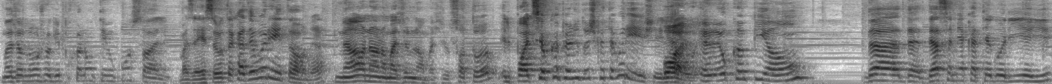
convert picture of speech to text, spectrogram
mas eu não joguei porque eu não tenho console. Mas essa é outra categoria, então, né? Não, não, não, mas eu não, mas eu só tô. Ele pode ser o campeão de duas categorias. Ele, Pode. É, o- ele é o campeão da, da- dessa minha categoria aí,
